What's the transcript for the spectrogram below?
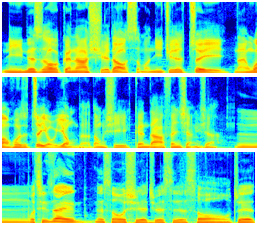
你那时候跟他学到什么？你觉得最难忘或是最有用的东西，跟大家分享一下。嗯，我其实，在那时候学爵士的时候，最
